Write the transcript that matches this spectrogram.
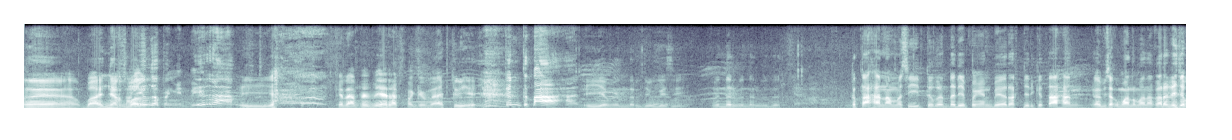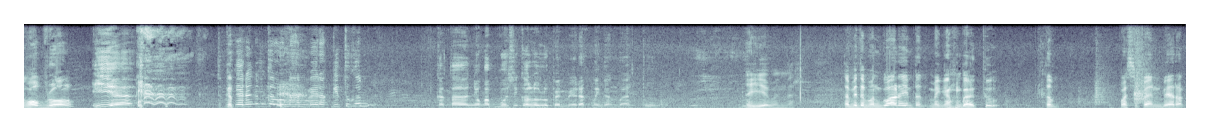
Eh, banyak Saya banget. nggak pengen berak. Iya. Kenapa berak pakai batu ya? Kan ketahan. iya bener juga sih. Bener bener bener. Ketahan sama si itu kan tadi pengen berak jadi ketahan, nggak bisa ke mana-mana karena dia ngobrol. Iya. Tapi kadang kan kalau nahan berak gitu kan kata nyokap gue sih kalau lu pengen berak megang batu. Iya bener. Tapi teman gua ada yang megang batu, tetap pasti pengen berak.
